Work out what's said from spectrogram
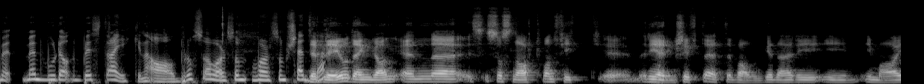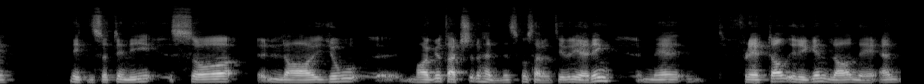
men, men, hvordan ble streikene avblåst? Hva var det, som, var det som skjedde? Det ble jo den gang en eh, Så snart man fikk eh, regjeringsskifte etter valget der i, i, i mai 1979, så la jo eh, Margaret Thatcher og hennes konservative regjering med flertall i ryggen la ned en,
